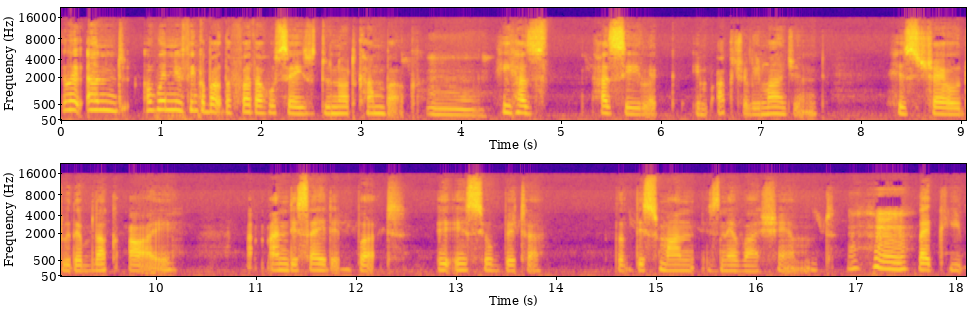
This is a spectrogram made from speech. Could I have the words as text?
like, and when you think about the father who says, "Do not come back," Mm. he has has he like actually imagined his child with a black eye and decided, but it is so better that this man is never ashamed. Mm-hmm. Like you,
